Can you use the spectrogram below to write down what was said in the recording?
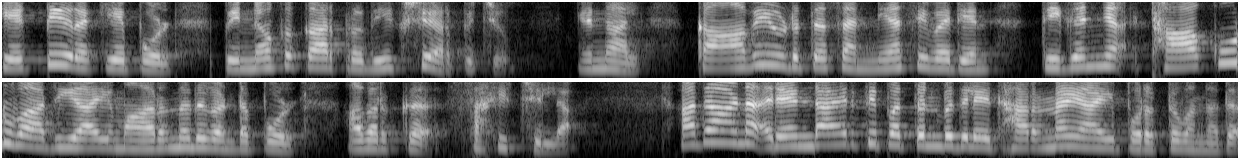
കെട്ടിയിറക്കിയപ്പോൾ പിന്നോക്കക്കാർ പ്രതീക്ഷയർപ്പിച്ചു. എന്നാൽ കാവിയുടുത്ത സന്യാസി വര്യൻ തികഞ്ഞ ഠാക്കൂർവാദിയായി മാറുന്നത് കണ്ടപ്പോൾ അവർക്ക് സഹിച്ചില്ല. അതാണ് രണ്ടായിരത്തി പത്തൊൻപതിലെ ധർണയായി പുറത്തു വന്നത്.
